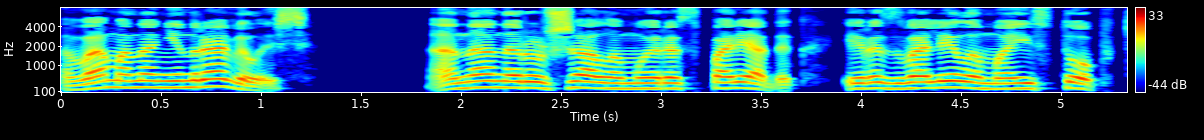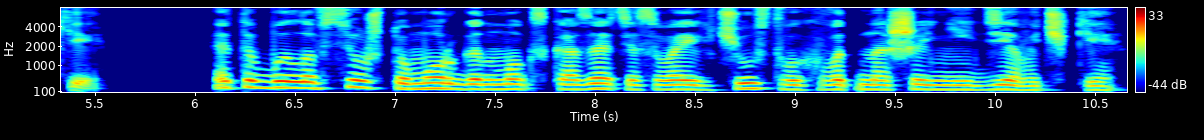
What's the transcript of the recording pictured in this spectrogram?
Вам она не нравилась? Она нарушала мой распорядок и развалила мои стопки. Это было все, что Морган мог сказать о своих чувствах в отношении девочки.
